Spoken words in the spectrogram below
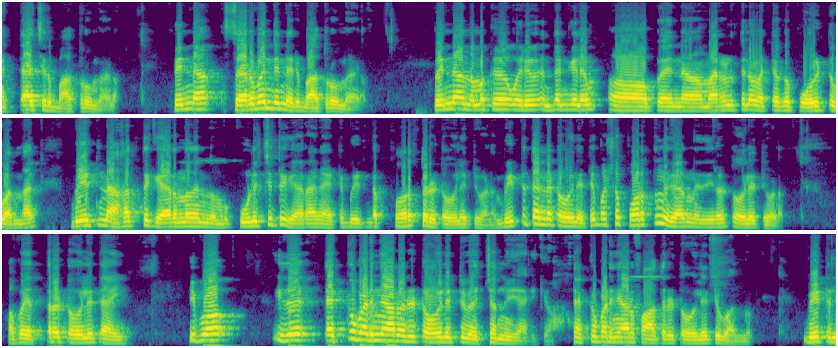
അറ്റാച്ച്ഡ് ബാത്റൂം വേണം. പിന്നെ സെർവന്റിന് ഒരു ബാത്റൂം വേണം. പിന്നെ നമുക്ക് ഒരു എന്തെങ്കിലും പിന്നെ മരണത്തിനോ മറ്റൊക്കെ പോയിട്ട് വന്നാൽ വീട്ടിനകത്ത് കയറുന്നതിന് മുമ്പ് കുളിച്ചിട്ട് കയറാനായിട്ട് വീടിന്റെ പുറത്തൊരു ടോയ്ലറ്റ് വേണം. വീട്ടിൽ തന്നെ ടോയ്ലറ്റ് പക്ഷെ പുറത്തുനിന്ന് കയറുന്ന രീതിയിൽ ടോയ്ലറ്റ് വേണം. അപ്പൊ എത്ര ടോയ്ലറ്റ് ആയി ഇപ്പോ ഇത് തെക്ക് പടിഞ്ഞാറ് ഒരു ടോയ്ലറ്റ് വെച്ചെന്ന് വിചാരിക്കോ. തെക്ക് പടിഞ്ഞാറ് ഭാഗത്തൊരു ടോയ്ലറ്റ് വന്നു. വീട്ടിൽ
